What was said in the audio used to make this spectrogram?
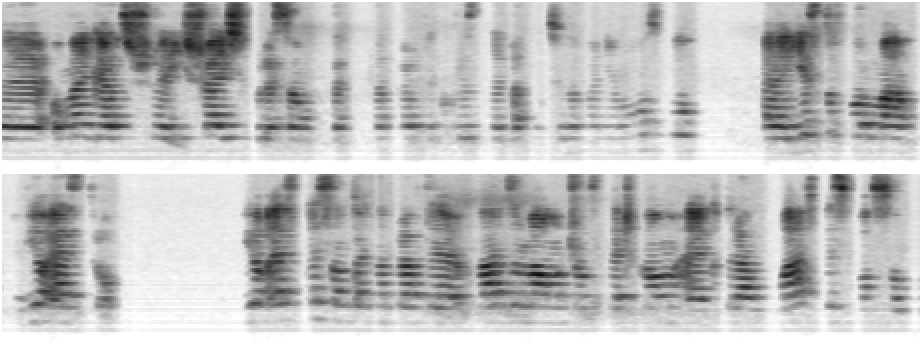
e, omega-3 i 6, które są tak naprawdę korzystne dla funkcjonowania mózgu, jest to forma bioestru. Bioestry są tak naprawdę bardzo małą cząsteczką, która w łatwy sposób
